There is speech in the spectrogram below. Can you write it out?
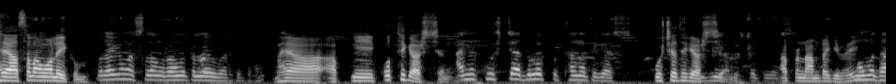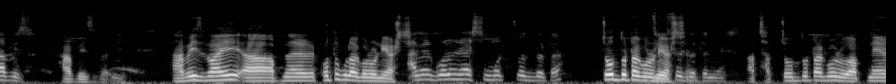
হ্যাঁ আসসালামু আলাইকুম। ওয়ালাইকুম আসসালাম রহমতুল্লাহ বরকাত ভাই ভাইয়া আপনি কোত্থেকে আসছেন? আমি কুষ্টিয়া দৌলতপুর থানা থেকে আসছি। কুষ্টিয়া থেকে আসছেন? আসছি। আপনার নামটা কি ভাই? মোহাম্মদ হাফিজ। হাফিজ ভাই। হাফিজ ভাই আপনার কতগুলা গরু নিয়ে আসছেন? আমি গরু নিয়ে আসছি মোট চোদ্দটা। চোদ্দটা গরু নিয়ে আসছেন? চোদ্দটা নিয়ে আসছি। আচ্ছা চোদ্দটা গরু আপনার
